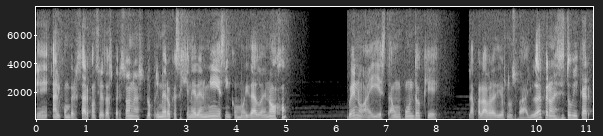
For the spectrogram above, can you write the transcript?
eh, al conversar con ciertas personas, lo primero que se genera en mí es incomodidad o enojo, bueno, ahí está un punto que la palabra de Dios nos va a ayudar, pero necesito ubicar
